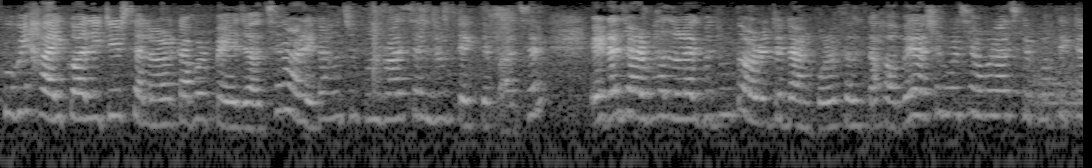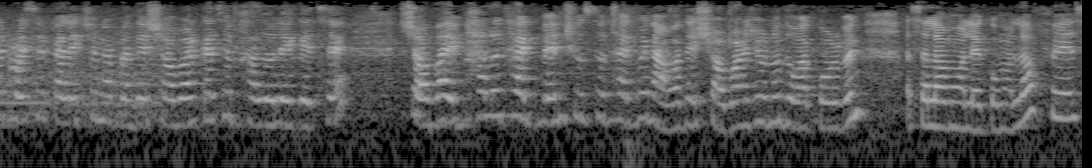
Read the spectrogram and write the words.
খুবই হাই কোয়ালিটির সালোয়ার কাপড় পেয়ে যাচ্ছেন। আর এটা হচ্ছে ফুল ব্রাস দেখতে পাচ্ছেন। এটা যার ভালো লাগবে দ্রুত অর্ডারটা ডান করে ফেলতে হবে। আশা করছি আমার আজকে প্রত্যেকটা ড্রেসের কালেকশন আপনাদের সবার কাছে ভালো লেগেছে। সবাই ভালো থাকবেন, সুস্থ থাকবেন। আমাদের সবার জন্য দোয়া করবেন। আসসালামু আলাইকুম, আল্লাহ হাফেজ।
